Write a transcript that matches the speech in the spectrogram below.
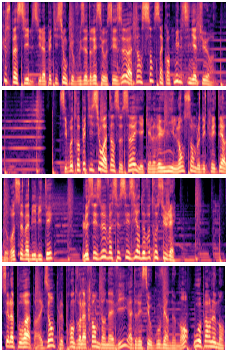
Que se passe-t-il si la pétition que vous adressez au CESE atteint 150 000 signatures? Si votre pétition atteint ce seuil et qu'elle réunit l'ensemble des critères de recevabilité, le CESE va se saisir de votre sujet. Cela pourra par exemple prendre la forme d'un avis adressé au gouvernement ou au Parlement.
